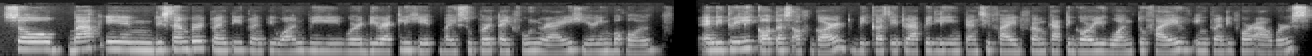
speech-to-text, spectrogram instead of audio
So back in December 2021, we were directly hit by Super Typhoon Rai here in Bohol. And it really caught us off guard because it rapidly intensified from category 1 to 5 in 24 hours,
